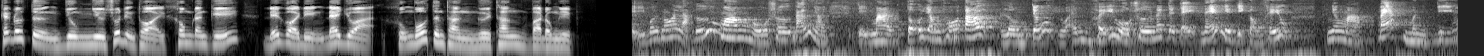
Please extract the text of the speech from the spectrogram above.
các đối tượng dùng nhiều số điện thoại không đăng ký để gọi điện đe dọa, khủng bố tinh thần người thân và đồng nghiệp. Chị mới nói là cứ mong hồ sơ tới nhờ chị mai tổ dân phố tới lồn chứng rồi em hủy hồ sơ nó cho chị nếu như chị còn thiếu. Nhưng mà bác mình chuyển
